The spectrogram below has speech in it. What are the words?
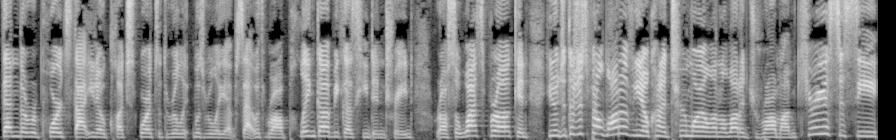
Then the reports that, you know, Klutch Sports was really, was really upset with Rob Pelinka because he didn't trade Russell Westbrook. And, you know, there's just been a lot of, you know, kind of turmoil and a lot of drama. I'm curious to see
